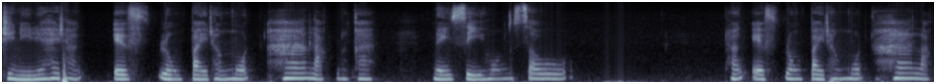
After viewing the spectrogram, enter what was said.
ทีนี้เนี่ยให้ถัก f ลงไปทั้งหมด 5 หลักนะคะ ใน 4 ห่วงโซ่ ทั้ง F ลงไปทั้งหมด 5 หลัก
